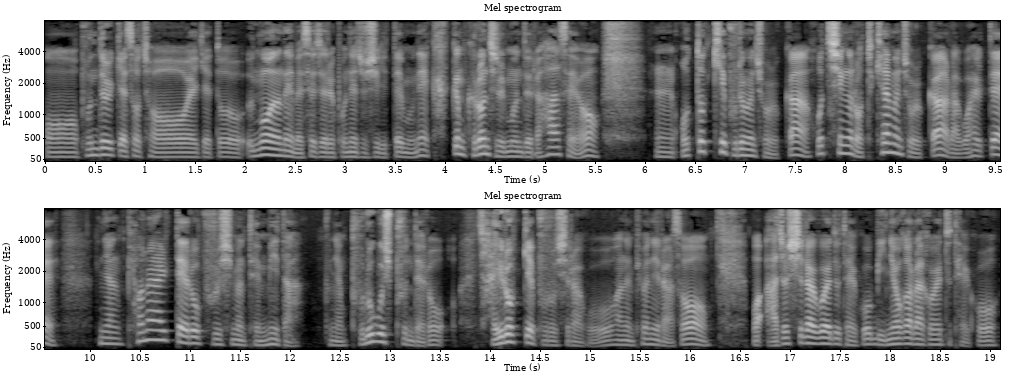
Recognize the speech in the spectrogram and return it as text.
어, 분들께서 저에게 또 응원의 메시지를 보내주시기 때문에 가끔 그런 질문들을 하세요. 음, 어떻게 부르면 좋을까? 호칭을 어떻게 하면 좋을까? 라고 할 때 그냥 편할 대로 부르시면 됩니다. 그냥 부르고 싶은 대로 자유롭게 부르시라고 하는 편이라서 뭐 아저씨라고 해도 되고 미녀가라고 해도 되고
